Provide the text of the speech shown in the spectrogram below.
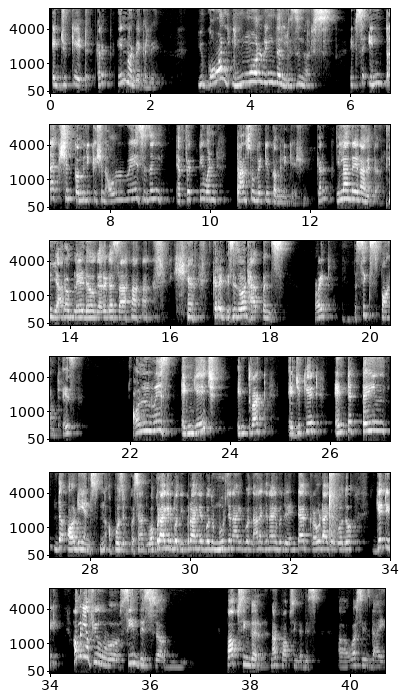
educate correct ಏನ್ ಮಾಡ್ಬೇಕಲ್ಲಿ? You gone involving the listeners it's interaction communication always is an effective and transformative communication correct ಇಲ್ಲಾಂದ್ರೆ ಏನಾಗುತ್ತೆ? ಯಾರೋ blade ಗರಗಸ correct this is what happens right the six point is always engage interact educate entertain the audience opposite person ಅದು ಒಬ್ಬರಾಗಿರ್ಬೋದು ಇಬ್ಬರಾಗಿರ್ಬೋದು ಮೂರು ಜನ ಆಗಿರ್ಬೋದು, ನಾಲ್ಕು ಜನ ಆಗಿರ್ಬೋದು ಎಂಟೈರ್ ಕ್ರೌಡ್ ಆಗಿರ್ಬೋದು. Get it how many of you seen this pop singer not pop singer this what's is guy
